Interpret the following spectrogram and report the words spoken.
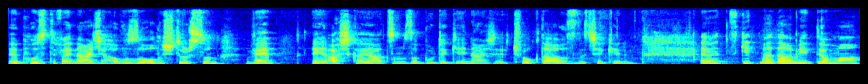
e, pozitif enerji havuzu oluştursun ve e, aşk hayatımıza buradaki enerjileri çok daha hızlı çekelim. Evet gitmeden videoma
